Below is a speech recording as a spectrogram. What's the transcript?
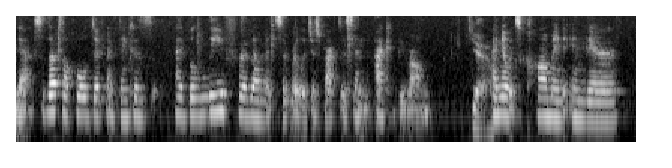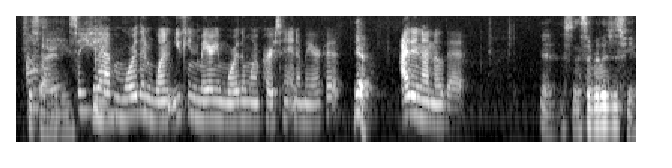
yeah, so that's a whole different thing because I believe for them it's a religious practice, and I could be wrong. Yeah. I know it's common in their Society. Okay, So you can Yeah. have more than one. You can marry more than one person in America. Yeah. I did not know that. Yeah. It's, it's a religious view.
